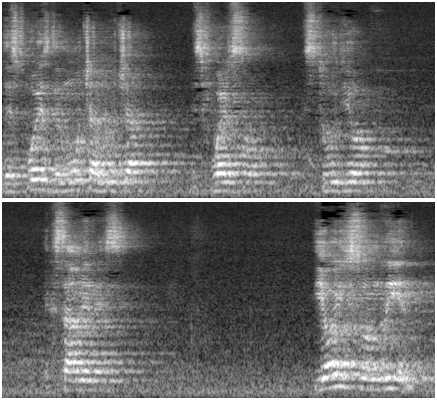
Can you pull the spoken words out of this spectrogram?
después de mucha lucha, esfuerzo, estudio, exámenes. Y hoy sonríen,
